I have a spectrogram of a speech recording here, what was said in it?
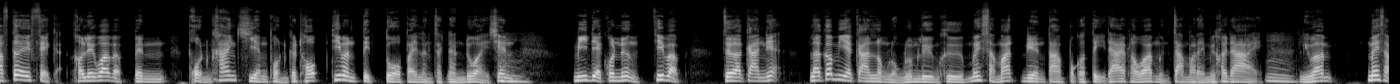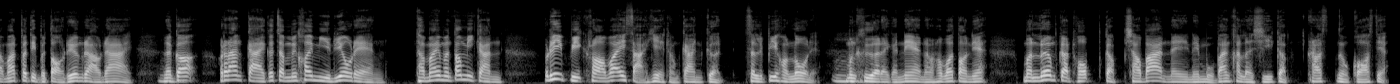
after effect อะเขาเรียกว่าแบบเป็นผลข้างเคียงผลกระทบที่มันติดตัวไปหลังจากนั้นด้วย เช่นอืมมีเด็กคนหนึ่งที่แบบ เจออาการเนี้ยแล้วก็มีอาการหลงหลงลืมลืมๆคือ ไม่สามารถเรียนตามปกติได้ เพราะว่าเหมือนจำอะไรไม่ค่อยได้อืมหรือว่าไม่สามารถปฏิบัติต่อเรื่องราวได้ แล้วก็ร่างกายก็จะไม่ค่อยมีเรี่ยวแรงทำให้มันต้องมีการรีบวิเคราะห์ว่าไอสาเหตุของการเกิด sleepy hollow เนี่ยมันคืออะไรกันแน่นะเพราะว่าตอนเนี้ยมันเริ่มกระทบกับชาวบ้านในในหมู่บ้านคาราชิกับครัสโนกอสเนี่ย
